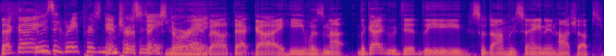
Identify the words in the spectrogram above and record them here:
That guy. It was a great person Interesting story right. about that guy. He was not the guy who did the Saddam Hussein in Hot Shots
